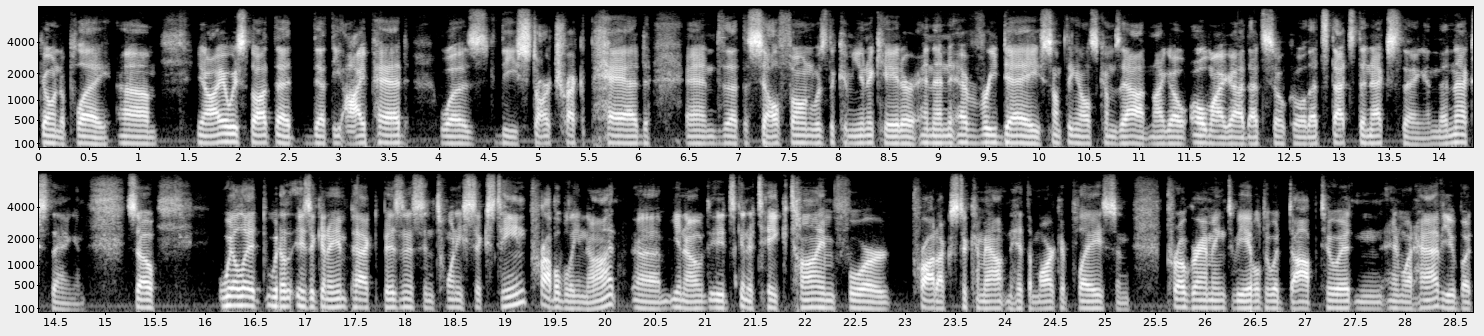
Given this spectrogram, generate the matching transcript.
go into play. Um, you know, I always thought that that the iPad was the Star Trek pad and that the cell phone was the communicator and then every day something else comes out and I go, "Oh my god, that's so cool. That's that's the next thing and the next thing." And so will it will is it going to impact business in 2016 probably not um, you know it's going to take time for products to come out and hit the marketplace and programming to be able to adopt to it and, and what have you but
